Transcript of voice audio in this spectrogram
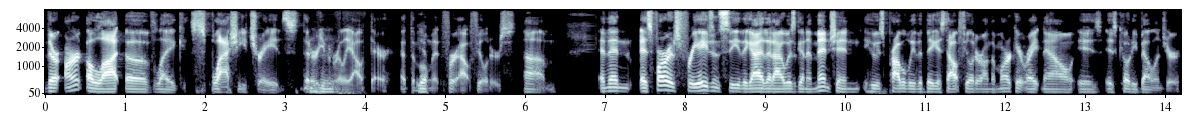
there aren't a lot of like splashy trades that are mm-hmm. even really out there at the yep. moment for outfielders. Um, and then as far as free agency, the guy that I was going to mention, who's probably the biggest outfielder on the market right now, is is Cody Bellinger,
